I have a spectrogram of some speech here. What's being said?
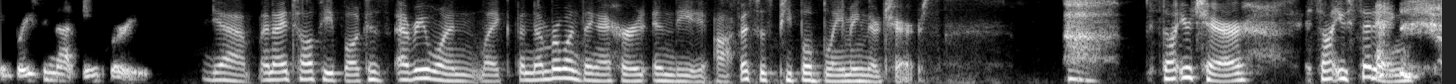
embracing that inquiry yeah. And I tell people because everyone, like the number one thing I heard in the office was people blaming their chairs. it's not your chair. It's not you sitting.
